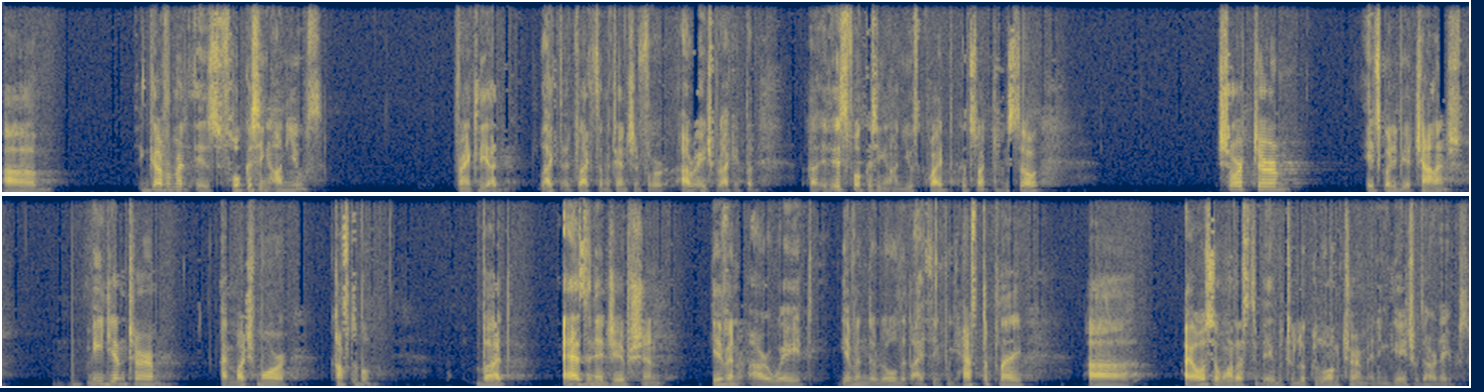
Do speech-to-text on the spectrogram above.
Um, the government is focusing on youth. Frankly, I'd like to attract some attention for our age bracket, but uh, it is focusing on youth quite constructively. So short term, it's going to be a challenge. Medium term, I'm much more comfortable. But as an Egyptian, given our weight, given the role that I think we have to play, uh, I also want us to be able to look long term and engage with our neighbors.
